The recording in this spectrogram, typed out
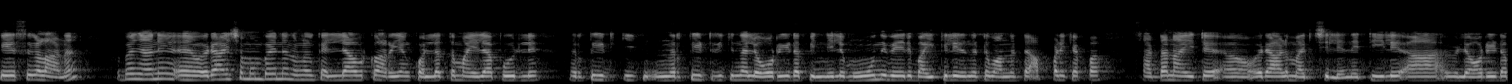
കേസുകളാണ്. അപ്പോൾ ഞാൻ ഒരാഴ്ച മുമ്പ് തന്നെ നിങ്ങൾക്ക് എല്ലാവർക്കും അറിയാം. കൊല്ലത്ത് മൈലാപ്പൂരിൽ നിർത്തിയിട്ടി നിർത്തിയിട്ടിരിക്കുന്ന ലോറിയുടെ പിന്നിൽ മൂന്ന് പേര് ബൈക്കിലിരുന്നിട്ട് വന്നിട്ട് അപ്പടിക്കപ്പം സഡനായിട്ട് ഒരാൾ മരിച്ചില്ലേ? നെറ്റിയിൽ ആ ലോറിയുടെ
